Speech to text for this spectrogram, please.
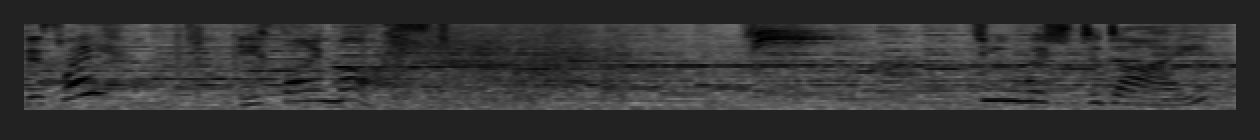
This way? If I must. Do you wish to die?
